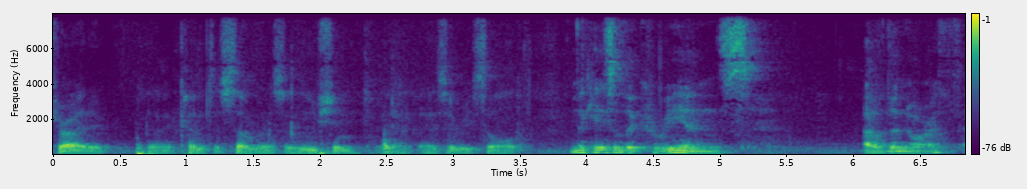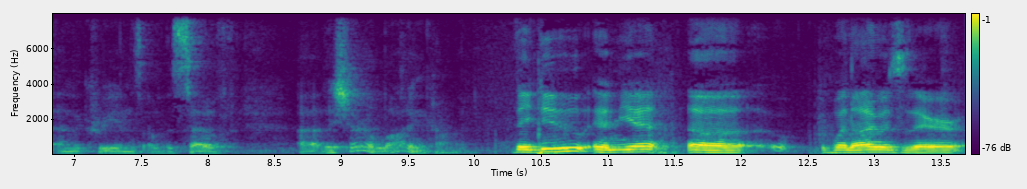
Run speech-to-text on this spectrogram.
try to uh, come to some resolution uh, as a result. In the case of the Koreans of the North and the Koreans of the South, uh, they share a lot in common. They do, and yet, uh, when I was there,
